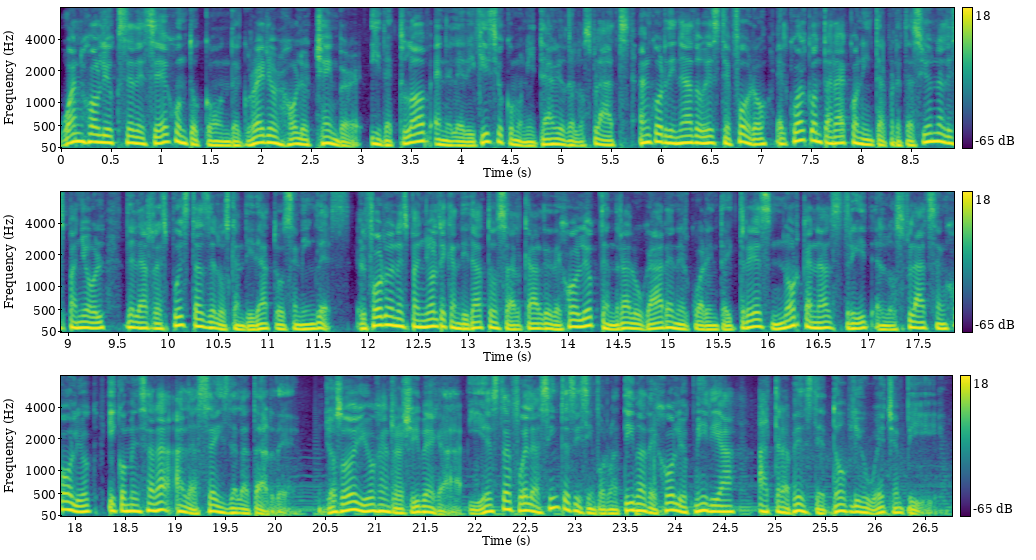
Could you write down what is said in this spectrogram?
One Holyoke CDC junto con The Greater Holyoke Chamber y The Club en el edificio comunitario de los Flats han coordinado este foro, el cual contará con interpretación al español de las respuestas de los candidatos en inglés. El foro en español de candidatos a alcalde de Holyoke tendrá lugar en el 43 North Canal Street en los Flats en Holyoke y comenzará a las 6 de la tarde. Yo soy Johan Rashi Vega y esta fue la síntesis informativa de Holyoke Media a través de WHMP.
